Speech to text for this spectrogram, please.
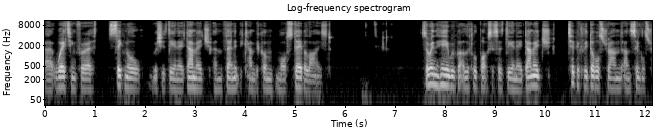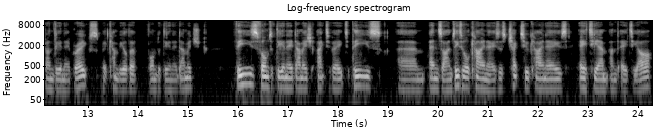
uh, waiting for a signal which is DNA damage and then it can become more stabilized. So in here we've got a little box that says DNA damage. Typically double strand and single strand DNA breaks but it can be other forms of DNA damage these forms of DNA damage activate these um, enzymes. These are all kinases, CHEK2 kinase, ATM and ATR.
